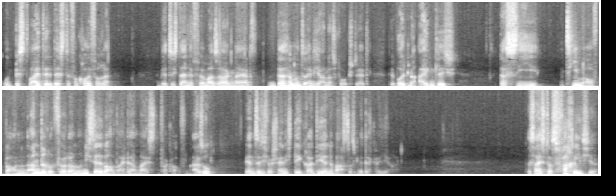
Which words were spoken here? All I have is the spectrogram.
und bist weiter die beste Verkäuferin, dann wird sich deine Firma sagen, naja, das, das haben wir uns eigentlich anders vorgestellt. Wir wollten eigentlich, dass sie ein Team aufbauen und andere fördern und nicht selber weiter am meisten verkaufen. Also werden sie dich wahrscheinlich degradieren, dann war es das mit der Karriere. Das heißt, das Fachliche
